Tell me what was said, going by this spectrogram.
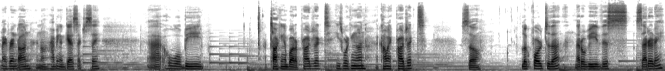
my friend on you know having a guest I should say uh, who will be talking about a project he's working on a comic project so look forward to that that'll be this Saturday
